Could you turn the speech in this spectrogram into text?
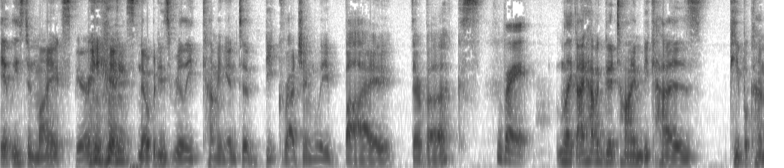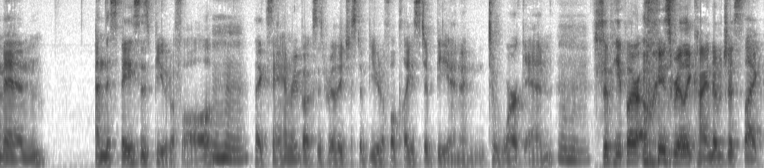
at least in my experience nobody's really coming in to begrudgingly buy their books Right. like i have a good time because people come in and the space is beautiful. Mm-hmm. Like st henry books is really just a beautiful place to be in and to work in. Mm-hmm. So people are always really kind of just like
